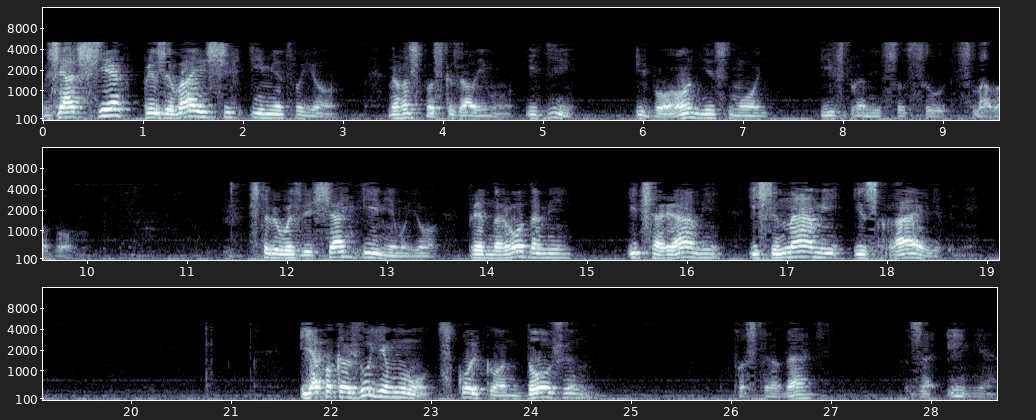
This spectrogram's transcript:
Взять всех, призывающих имя Твое. Но Господь сказал ему, иди, ибо он есть мой избранный сосуд, слава Богу. Чтобы возвещать имя Мое пред народами и царями, и сынами Израилевыми. И я покажу ему, сколько он должен пострадать за имя.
